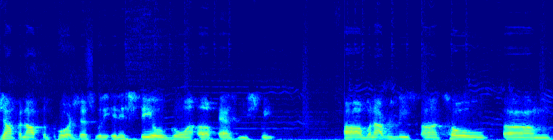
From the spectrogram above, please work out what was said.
jumping off the porch. That's what, it, and it's still going up as we speak. Uh, when I released Untold, um,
